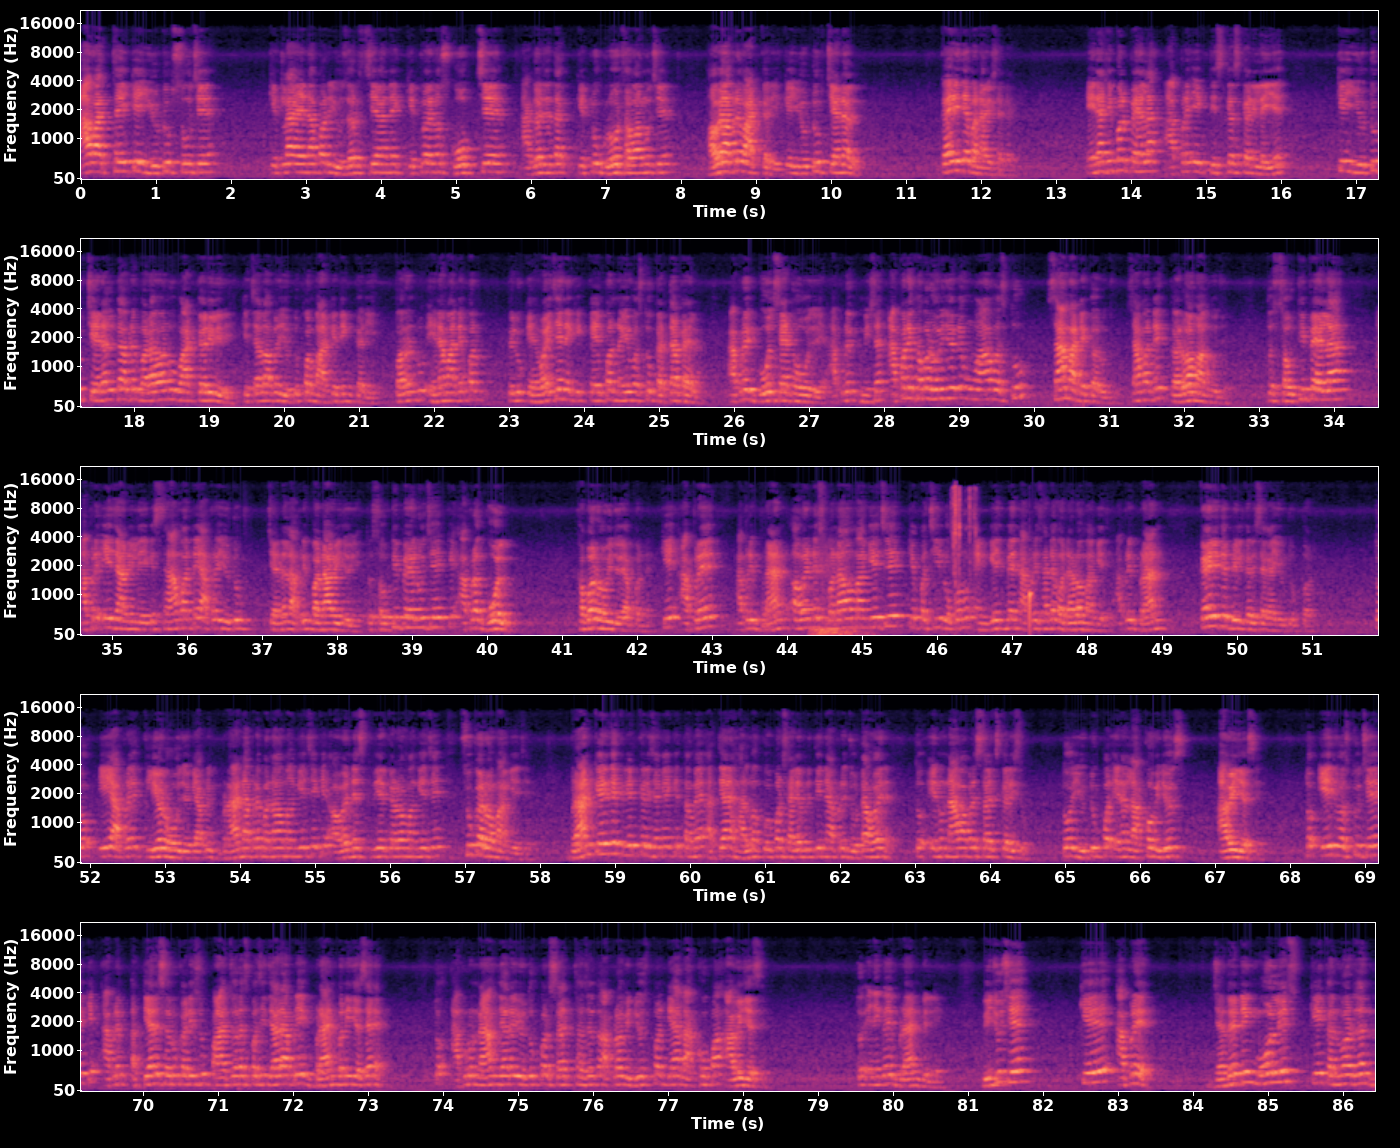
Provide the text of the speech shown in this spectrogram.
આ વાત થઈ કે યુટ્યુબ શું છે, કેટલા એના પર યુઝર્સ છે અને કેટલો એનો સ્કોપ છે, આગળ જતા કેટલું ગ્રો થવાનું છે. હવે આપણે વાત કરીએ કે યુટ્યુબ ચેનલ કઈ રીતે બનાવી શકાય. એનાથી પણ પહેલા આપણે એક ડિસ્કસ કરી લઈએ કે યુટ્યુબ ચેનલ તો આપણે બનાવવાનું વાત કરી લીધી કે ચાલો આપણે યુટ્યુબ પર માર્કેટિંગ કરીએ. પરંતુ એના માટે પણ પેલું કહેવાય છે ને કે કંઈ પણ નવી વસ્તુ કરતા પહેલા આપણો એક ગોલ સેટ હોવો જોઈએ. આપણું એક મિશન આપણને ખબર હોવી જોઈએ કે હું આ વસ્તુ શા માટે કરું છું? શા માટે કરવા માંગુ છું? તો સૌથી પહેલા આપણે એ જાણી લઈએ કે શા માટે આપણે યુટ્યુબ ચેનલ આપણી બનાવવી જોઈએ. તો સૌથી પહેલું છે કે આપણા ગોલ ખબર હોવી જોઈએ આપણને કે આપણે આપણી બ્રાન્ડ અવેરનેસ બનાવવા માંગીએ છીએ કે પછી લોકોનું એન્ગેજમેન્ટ આપણી સાથે વધારવા માંગીએ છીએ. આપણી બ્રાન્ડ કઈ રીતે બિલ્ડ કરી શકાય યુટ્યુબ પર? તો એ આપણે ક્લિયર હોવું જોઈએ કે આપણી બ્રાન્ડ આપણે બનાવવા માંગીએ છીએ કે અવેરનેસ ક્રિએટ કરવા માંગીએ છીએ, શું કરવા માંગીએ છીએ? બ્રાન્ડ કઈ રીતે ક્રિએટ કરી શકાય કે તમે અત્યારે હાલમાં કોઈ પણ સેલિબ્રિટીને આપણે જોતા હોય ને, તો એનું નામ આપણે સર્ચ કરીશું. તો યુટ્યુબ પર એના લાખો વિડીયોઝ આવી જશે. તો એ જ વસ્તુ છે કે આપણે અત્યારે શરૂ કરીશું પાંચ વર્ષ પછી જ્યારે આપણી એક બ્રાન્ડ બની જશે ને, તો આપણું નામ જ્યારે યુટ્યુબ પર સર્ચ થશે તો આપણા વિડીયોઝ પણ ત્યાં લાખો પણ આવી જશે. તો એને કઈ બ્રાન્ડ બિલ્ડિંગ બીજું છે કે આપણે જનરેટિંગ મોર લિસ્ટ કે કન્વર્ઝન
